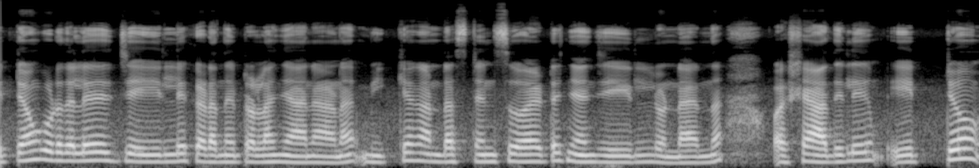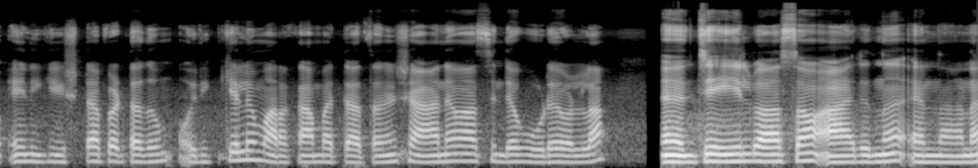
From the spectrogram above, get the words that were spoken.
ഏറ്റവും കൂടുതൽ ജയിലിൽ കിടന്നിട്ടുള്ള ഞാനാണ്. മിക്ക കണ്ടസ്റ്റൻസുമായിട്ട് ഞാൻ ജയിലിലുണ്ടായിരുന്നു. പക്ഷേ അതിൽ ഏറ്റവും എനിക്ക് ഇഷ്ടപ്പെട്ടതും ഒരിക്കലും മറക്കാൻ പറ്റാത്തതും. ഷാനവാസിന്റെ കൂടെയുള്ള ജയിൽവാസം ആയിരുന്നു എന്നാണ്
